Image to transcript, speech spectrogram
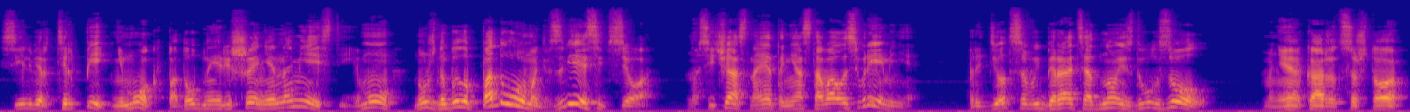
Сильвер терпеть не мог подобные решения на месте. Ему нужно было подумать, взвесить все. Но сейчас на это не оставалось времени. Придется выбирать одно из двух зол. Мне кажется, что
